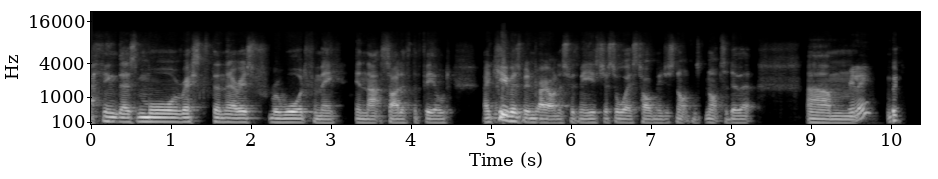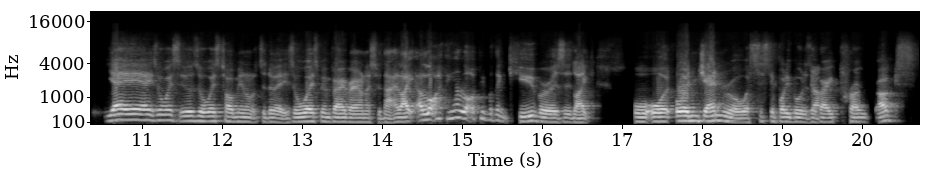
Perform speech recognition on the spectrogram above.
I think there's more risk than there is reward for me in that side of the field. And Kuba's been very honest with me. He's just always told me just not not to do it. Um, really? But yeah, yeah, yeah, He's always he's always told me not to do it. He's always been very very honest with that. Like a lot, I think a lot of people think Kuba is like, or or, or in general, assisted bodybuilders yeah. are very pro drugs.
